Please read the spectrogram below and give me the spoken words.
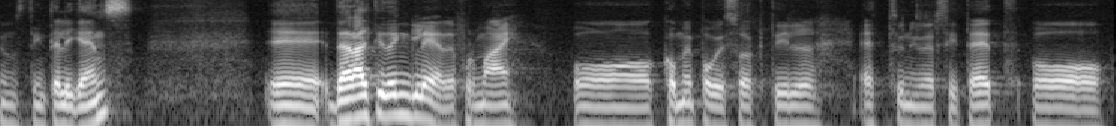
kunstig intelligens. Eh, det er alltid en glede for meg å komme på besøk til et universitet og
